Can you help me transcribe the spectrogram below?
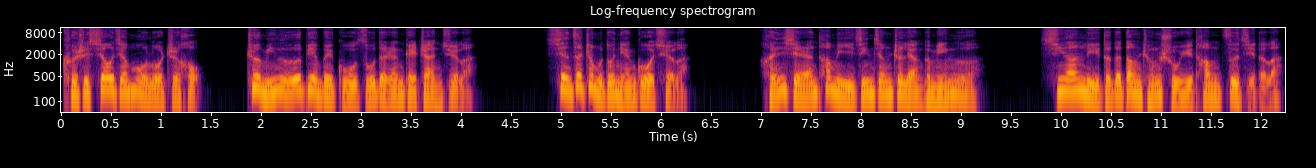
可是萧家没落之后，这名额便被古族的人给占据了。现在这么多年过去了，很显然他们已经将这两个名额心安理得的当成属于他们自己的了。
